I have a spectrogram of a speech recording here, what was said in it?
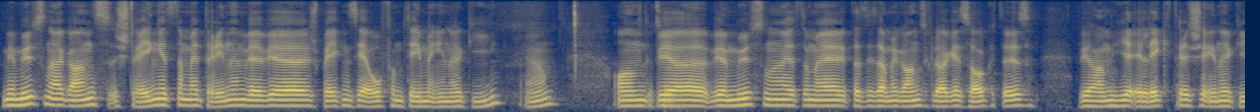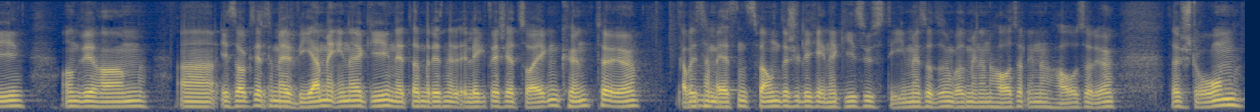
Wir müssen auch ganz streng jetzt einmal trennen, weil wir sprechen sehr oft vom Thema Energie. Ja? Und wir, wir müssen jetzt einmal, dass es einmal ganz klar gesagt ist, wir haben hier elektrische Energie und wir haben, äh, ich sage es jetzt einmal, Wärmeenergie, nicht, dass man das nicht elektrisch erzeugen könnte, ja. aber das mhm. sind meistens zwei unterschiedliche Energiesysteme, sozusagen, was man in einem Haushalt in einem Haus hat. Ja. Der Strom,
